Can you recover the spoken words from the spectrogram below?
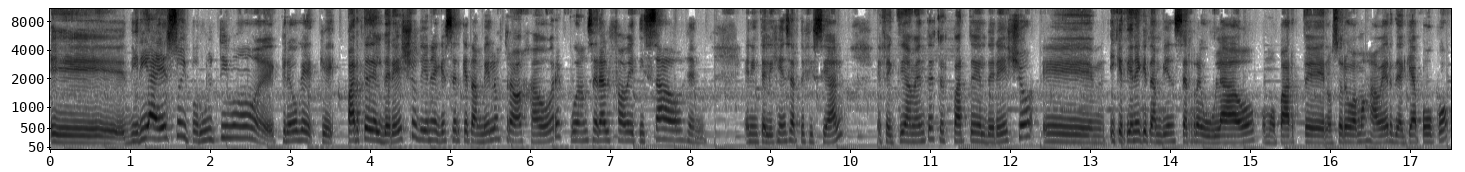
eh, diría eso y por último, eh, creo que, que parte del derecho tiene que ser que también los trabajadores puedan ser alfabetizados en en inteligencia artificial. Efectivamente, esto es parte del derecho eh, y que tiene que también ser regulado como parte, nosotros vamos a ver de aquí a poco,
